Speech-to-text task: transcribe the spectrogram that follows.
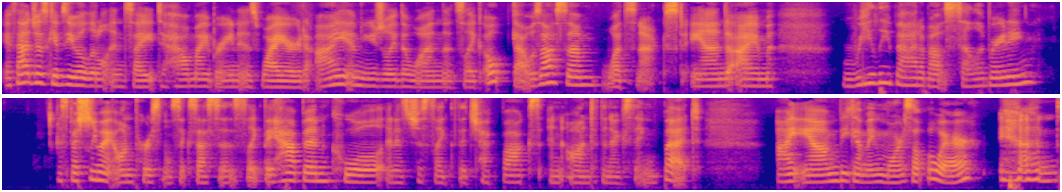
if that just gives you a little insight to how my brain is wired, I am usually the one that's like, oh, that was awesome. What's next? And I'm really bad about celebrating, especially my own personal successes. Like they happen, cool, and it's just like the checkbox and on to the next thing. But I am becoming more self aware and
